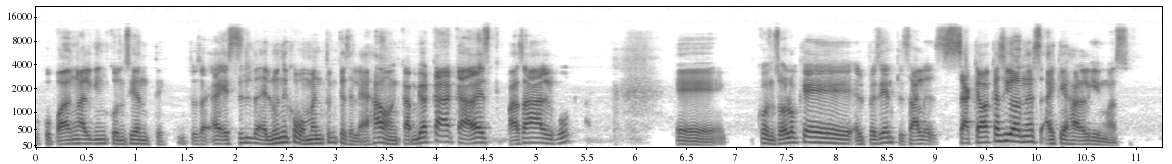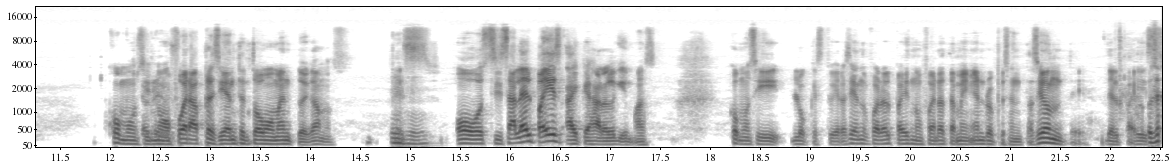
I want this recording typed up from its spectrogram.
ocupaban a alguien consciente. Entonces, este es el único momento en que se le ha dejado. En cambio, acá, cada vez que pasa algo, eh, con solo que el presidente sale, saque vacaciones, hay que dejar a alguien más. Como si no fuera presidente en todo momento, digamos. Es- o si sale del país, hay que dejar a alguien más. Como si lo que estuviera haciendo fuera del país no fuera también en representación de- del país. O sea,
